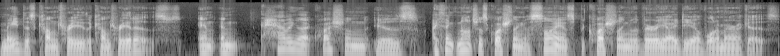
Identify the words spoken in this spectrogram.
made this country the country it is. And and having that question is I think not just questioning the science, but questioning the very idea of what America is.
